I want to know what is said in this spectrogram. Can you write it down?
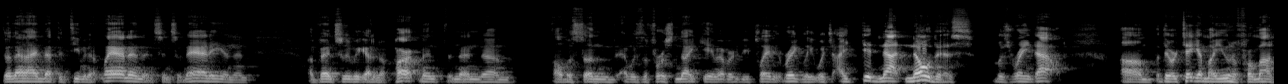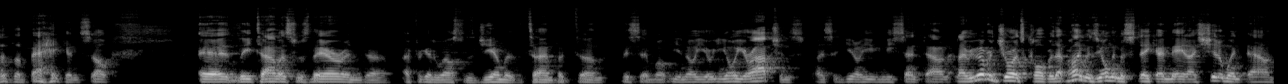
So then I met the team in Atlanta and then Cincinnati, and then eventually we got an apartment, and then um, all of a sudden that was the first night game ever to be played at Wrigley, which I did not know this was rained out. Um, but they were taking my uniform out of the bag, and so uh, Lee Thomas was there, and uh, I forget who else was the GM at the time. But um, they said, "Well, you know, you know your options." I said, "You know, you can be sent down." And I remember George Culver. That probably was the only mistake I made. I should have went down.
